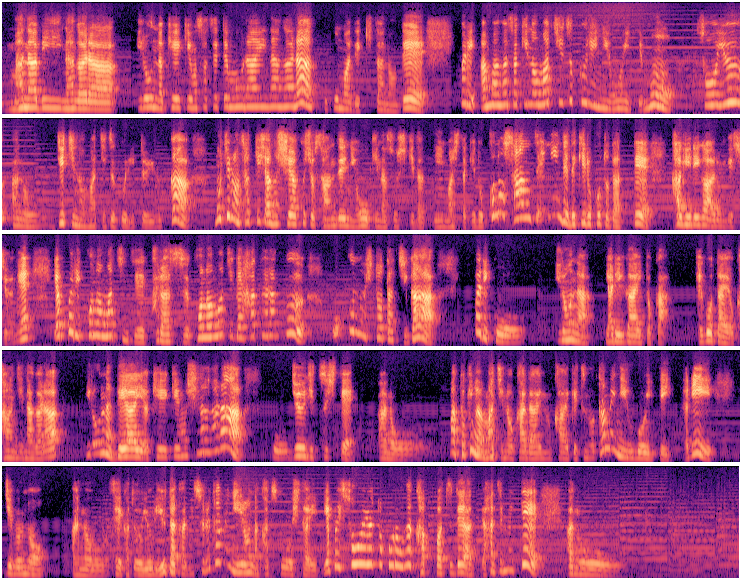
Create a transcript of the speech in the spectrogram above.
学びながら、いろんな経験をさせてもらいながら、ここまで来たので、ぱり尼崎の街づくりにおいても、そういうあの自治のまちづくりというか、もちろんさっきあの市役所3000人大きな組織だって言いましたけど、この3000人でできることだって限りがあるんですよね。やっぱりこの街で暮らす、この街で働く多くの人たちが、やっぱりこう、いろんなやりがいとか手応えを感じながら、いろんな出会いや経験をしながら、こう充実して、あの、まあ、時には街の課題の解決のために動いていったり、自分のあの生活をより豊かにするためにいろんな活動をしたり、やっぱりそういうところが活発であって、初めて、あの、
